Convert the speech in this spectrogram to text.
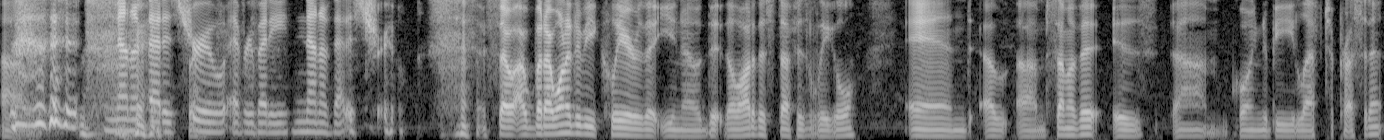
um, none of that is so- true. Everybody, none of that is true. so I, but I wanted to be clear that you know that a lot of this stuff is legal, and uh, um, some of it is um, going to be left to precedent.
